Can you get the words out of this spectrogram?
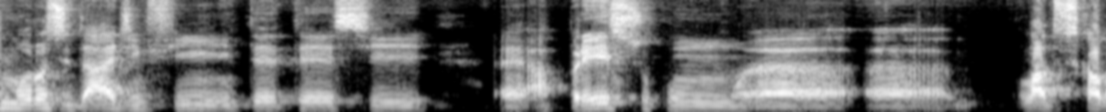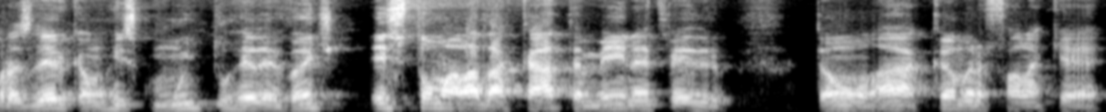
morosidade, enfim, em ter, ter esse é, apreço com uh, uh, lado fiscal brasileiro, que é um risco muito relevante. Esse toma lá da cá também, né, Pedro? Então, lá a Câmara fala que é,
